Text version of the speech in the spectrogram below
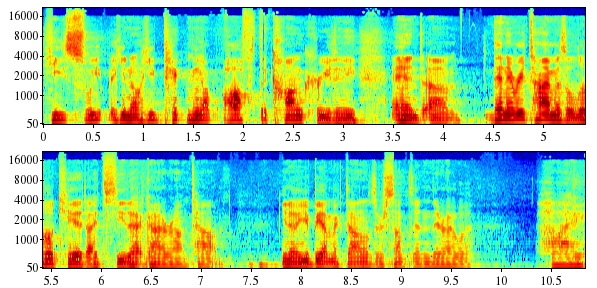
He sweep, you know, he picked me up off the concrete, and he, and um, then every time as a little kid, I'd see that guy around town. You know, you'd be at McDonald's or something, and there I was, hi.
